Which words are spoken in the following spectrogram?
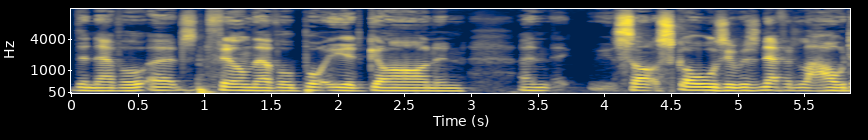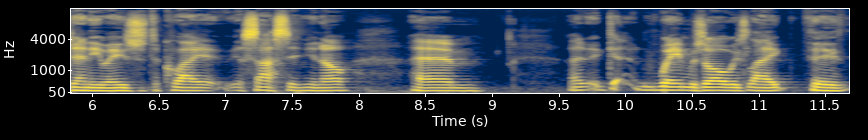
the Neville, uh, Phil Neville, but he had gone and and sort of Scholes, who was never loud anyway, he was just a quiet assassin, you know. Um, and Wayne was always like the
